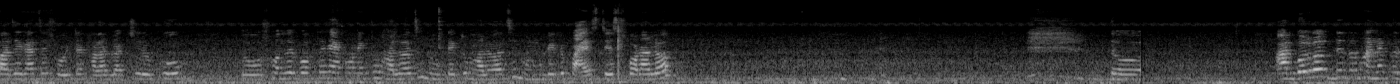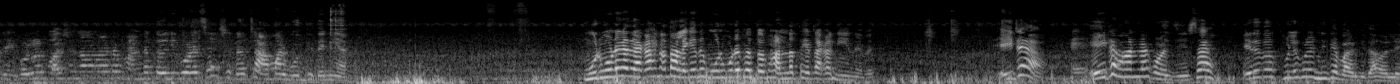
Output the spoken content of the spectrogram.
বাজে গেছে, শরীরটা খারাপ লাগছিল খুব। তো সন্ধ্যের পর থেকে এখন একটু ভালো আছে মুখটা একটু ভালো আছে মুখটা একটু পায়েস টেস্ট করালো। তো আর গোলগোল দিয়ে তোর ভান্ডারটা দে গোলগোল পয়সা জমানোর একটা ভান্ডার তৈরি করেছে, সেটা হচ্ছে আমার বুদ্ধিতে নিয়ে মুড়মুড়েকে দেখাস না তাহলে কিন্তু মুড়মুড়ে ফের তোর ভান্ডার থেকে টাকা নিয়ে নেবে। এইটা? এইটা ভান্ডার করেছিস হ্যাঁ? এটা তো খুলে খুলে নিতে পারবি তাহলে।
